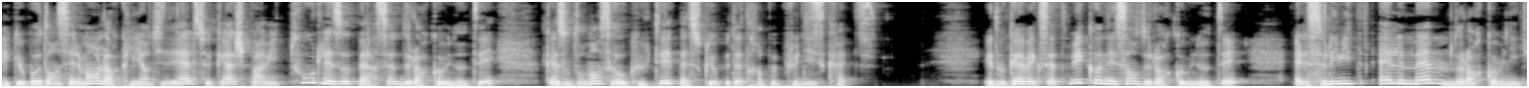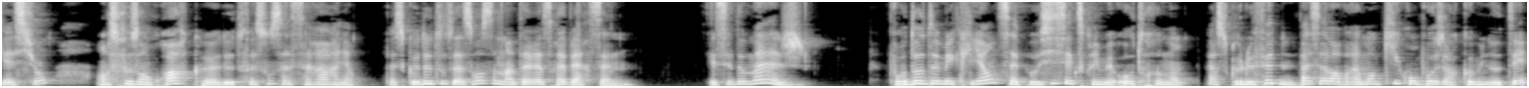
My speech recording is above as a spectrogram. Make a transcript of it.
et que potentiellement leur cliente idéale se cache parmi toutes les autres personnes de leur communauté qu'elles ont tendance à occulter parce que peut-être un peu plus discrètes. Et donc avec cette méconnaissance de leur communauté, elles se limitent elles-mêmes dans leur communication en se faisant croire que de toute façon ça sert à rien, parce que de toute façon ça n'intéresserait personne. Et c'est dommage. Pour d'autres de mes clientes, ça peut aussi s'exprimer autrement, parce que le fait de ne pas savoir vraiment qui compose leur communauté,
